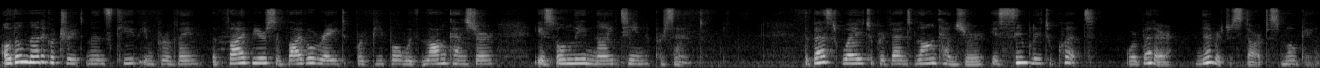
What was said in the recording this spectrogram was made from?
Although medical treatments keep improving, the five year survival rate for people with lung cancer is only 19%. The best way to prevent lung cancer is simply to quit, or better, never to start smoking.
